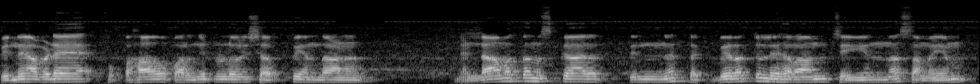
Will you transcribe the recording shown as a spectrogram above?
പിന്നെ അവിടെ ഫുഹാവ് പറഞ്ഞിട്ടുള്ള ഒരു ഷർത്ത് എന്താണ്? രണ്ടാമത്തെ നിസ്കാരത്തിന് തക്ബീറത്തുൽ ഇഹ്റാം ചെയ്യുന്ന സമയം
